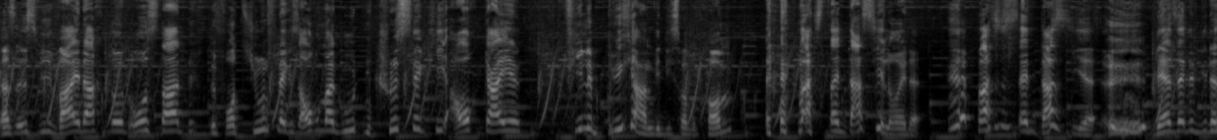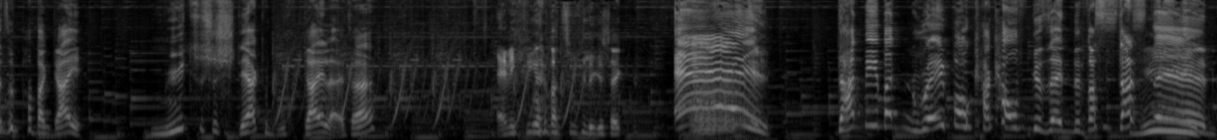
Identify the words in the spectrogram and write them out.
Das ist wie Weihnachten und Ostern. Eine Fortune Flag ist auch immer gut. Ein Crystal Key auch geil. Viele Bücher haben wir diesmal bekommen. Was ist denn das hier, Leute? Was ist denn das hier? Wer sendet wieder so ein Papagei? Mythisches Stärkebuch. Geil, Alter. Ey, wir kriegen einfach zu viele Geschenke. Ey! Da hat mir jemand einen Rainbow-Kackhaufen gesendet. Was ist das Wie? denn? Den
